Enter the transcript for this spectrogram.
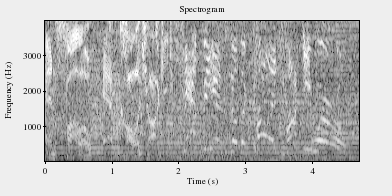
and follow at college hockey. Champions of the college hockey world!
